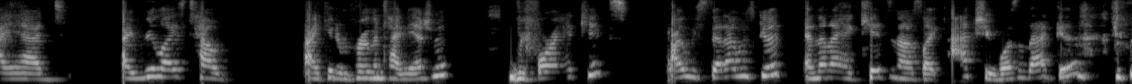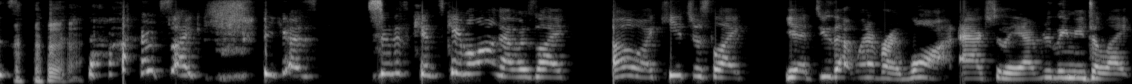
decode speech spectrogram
I had, I realized how I could improve in time management before I had kids. I always said I was good. And then I had kids and I was like, actually wasn't that good. I was like, because as soon as kids came along, I was like, oh, I can't just like, yeah, do that whenever I want. Actually, I really need to like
